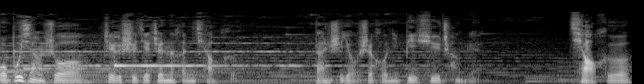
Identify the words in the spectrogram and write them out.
我不想说这个世界真的很巧合，但是有时候你必须承认，巧合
